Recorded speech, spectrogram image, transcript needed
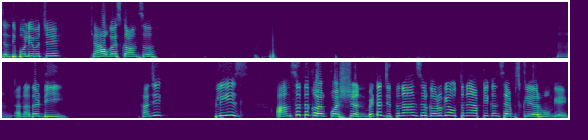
जल्दी बोलिए बच्चे, क्या होगा इसका आंसर अनदर डी हाँ जी प्लीज़ आंसर द क्वेश्चन बेटा, जितना आंसर करोगे, उतने आपके कंसेप्ट क्लियर होंगे.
